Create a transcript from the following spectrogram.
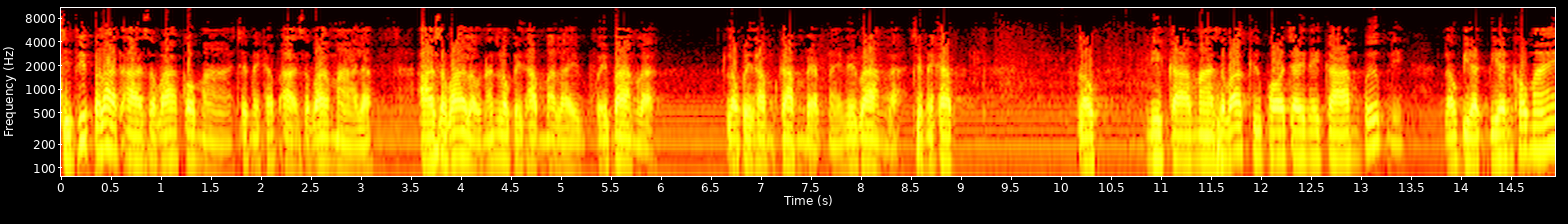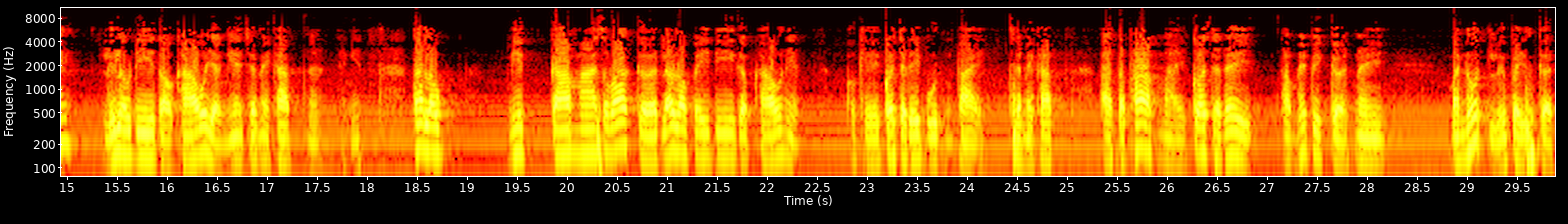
จิตวิปลาสอาสวะก็มาใช่ไหมครับ อาสวะมาแล้ว อาสวะเหล่านั้นเราไปทำอะไรไว้บ้างล่ะ เราไปทำกรรมแบบไหนไว้บ้างล่ะ ใช่ไหมครับ เรามีกามาสวะคือพอใจในกามปุ๊บนี่ เราเบียดเบียนเขาไหมหรือเราดีต่อเขาอย่างเงี้ยใช่ไหมครับนะอย่างเงี้ยถ้าเรามีกามาสวะเกิดแล้วเราไปดีกับเขาเนี่ย โอเคก็จะได้บุญไปใช่ไหมครับ อัตภาพใหม่ก็จะได้ทำให้ไปเกิดในมนุษย์หรือไปเกิด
